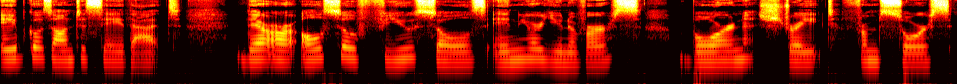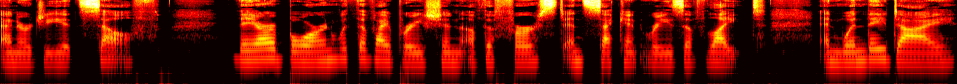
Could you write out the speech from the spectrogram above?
Abe goes on to say that there are also few souls in your universe born straight from source energy itself. They are born with the vibration of the first and second rays of light, and when they die,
